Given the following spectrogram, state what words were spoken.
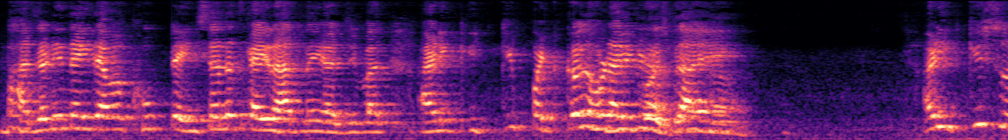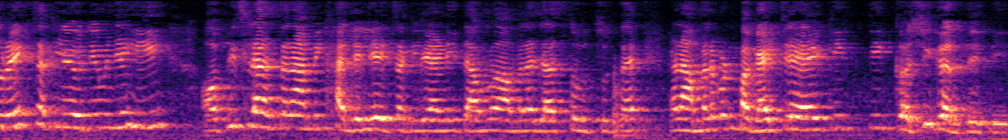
भाजणी नाही त्यामुळे खूप टेन्शनच काही राहत नाही अजिबात. आणि इतकी पटकन होणारी गोष्ट आहे. आणि इतकी सुरेख चकली होती म्हणजे ही ऑफिसला असताना आम्ही खाल्लेली आहे चकली आणि त्यामुळे आम्हाला जास्त उत्सुकता आहे. कारण आम्हाला पण बघायची आहे की ती कशी करते ती.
